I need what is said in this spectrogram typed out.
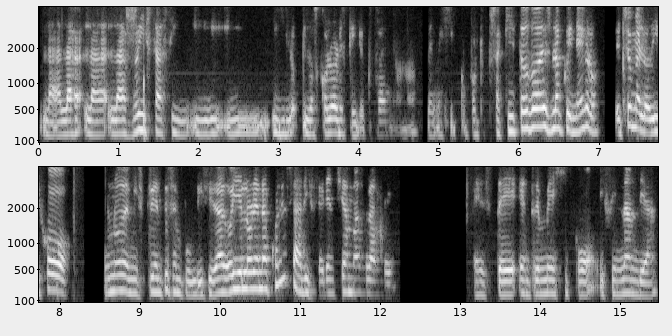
la, la, las risas y, y, y, los colores que yo extraño ¿no? de México, porque pues aquí todo es blanco y negro. De hecho, me lo dijo uno de mis clientes en publicidad, oye Lorena, ¿cuál es la diferencia más grande este, entre México y Finlandia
